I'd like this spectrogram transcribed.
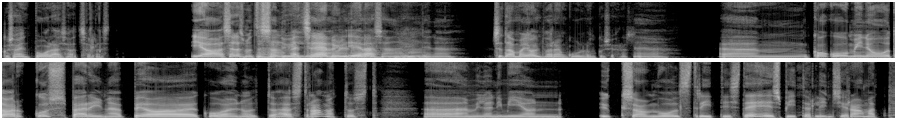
kui sa ainult poole saad sellest? jaa, selles mõttes see on üldine. et see on üldine. see on üldine. seda ma ei olnud varem kuulnud kusjuures. Ähm, kogu minu tarkus pärineb peaaegu ainult ühest raamatust, äh, mille nimi on Üks samm Wall Streetist ees, Peter Lynch'i raamat.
